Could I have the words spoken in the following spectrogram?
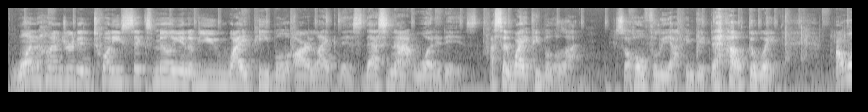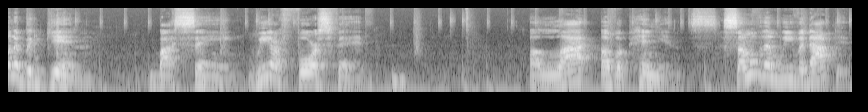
126 million of you white people are like this. That's not what it is. I said white people a lot. So hopefully I can get that out the way. I want to begin by saying we are force fed a lot of opinions. Some of them we've adopted.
